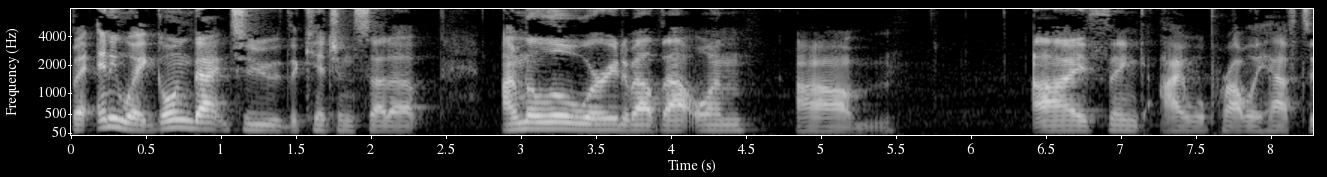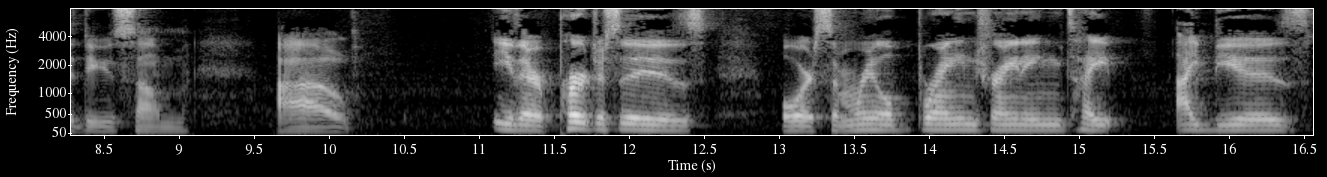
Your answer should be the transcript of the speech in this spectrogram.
But anyway, going back to the kitchen setup, I'm a little worried about that one. Um, I think I will probably have to do some uh, either purchases or some real brain training type ideas.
